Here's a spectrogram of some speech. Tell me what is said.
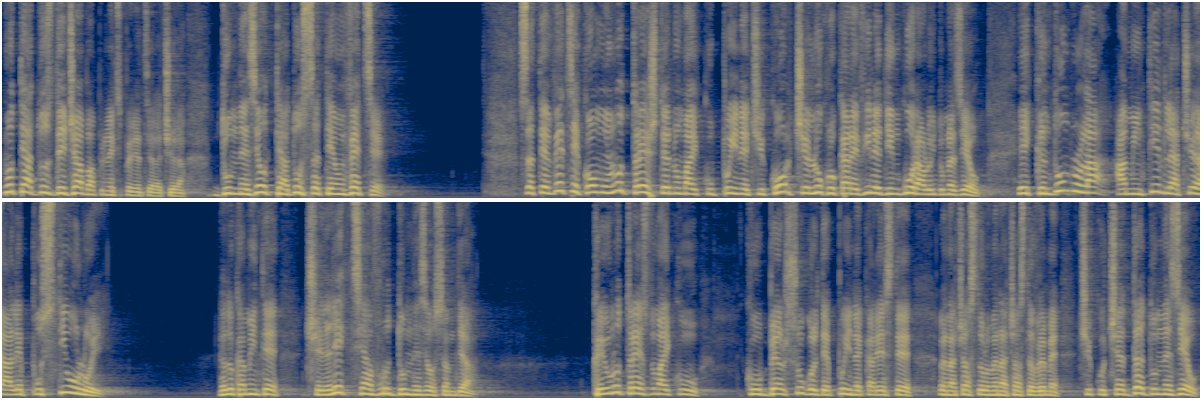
nu te-a dus degeaba prin experiențele acelea. Dumnezeu te-a dus să te învețe. Să te învețe că omul nu trește numai cu pâine, ci cu orice lucru care vine din gura lui Dumnezeu. Ei, când umblu la amintirile acelea ale pustiului, mi-aduc aminte ce lecție a vrut Dumnezeu să-mi dea. Că eu nu trăiesc numai cu, cu belșugul de pâine care este în această lume, în această vreme, ci cu ce dă Dumnezeu.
